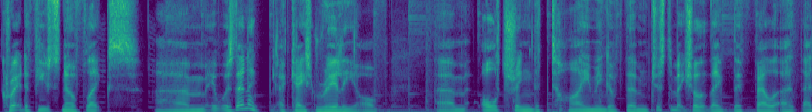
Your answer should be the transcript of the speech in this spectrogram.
created a few snowflakes, um, it was then a, a case really of um, altering the timing of them just to make sure that they, they fell at a, a,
